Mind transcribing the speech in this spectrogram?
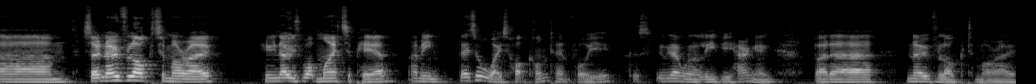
Um, so no vlog tomorrow. Who knows what might appear? I mean, there's always hot content for you because we don't want to leave you hanging. But uh, no vlog tomorrow.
